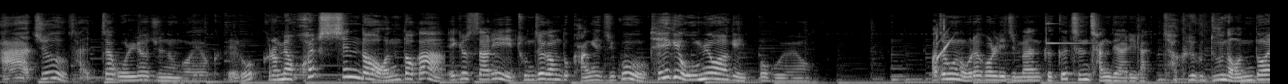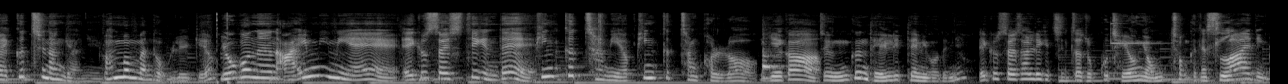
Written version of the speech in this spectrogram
아주 살짝 올려주는 거예요, 그대로. 그러면 훨씬 더 언더가 애교살이 존재감도 강해지고 되게 오묘하게 이뻐 보여요. 과정은 오래 걸리지만 그 끝은 장대하리라. 자 그리고 눈 언더에 끝이 난 게 아니에요. 한 번만 더 올릴게요. 요거는 아이미미의 애교살 스틱인데 핑크참이에요. 핑크참 컬러. 얘가 제 은근 데일리템이거든요. 애교살 살리기 진짜 좋고 제형이 엄청 그냥 슬라이딩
